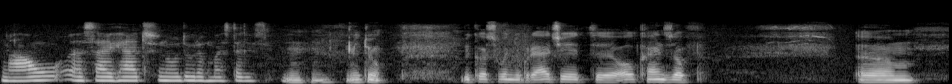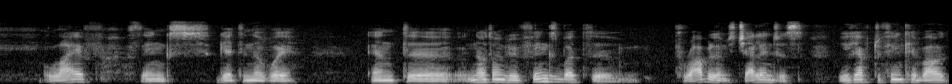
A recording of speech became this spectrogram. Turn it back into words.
now as I had you know during my studies. hmm me too because when you graduate uh, all kinds of um, life things get in the way and uh, not only things but uh, problems challenges. You have to think about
